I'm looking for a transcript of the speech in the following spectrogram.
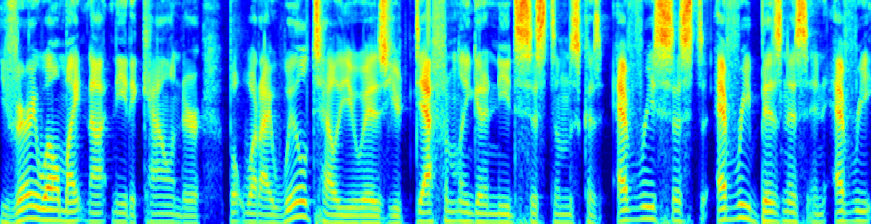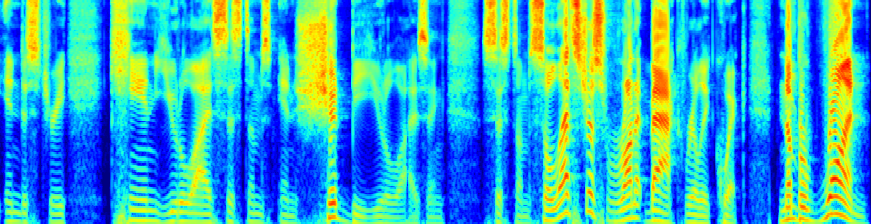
you very well might not need a calendar. But what I will tell you is you're definitely going to need systems because every system, every business in every industry can utilize systems and should be utilizing systems. So let's just run it back really quick. Number one,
